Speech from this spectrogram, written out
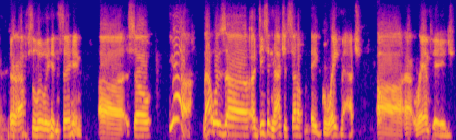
they're absolutely insane." Uh, so yeah, that was uh, a decent match. It set up a great match uh, at Rampage.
